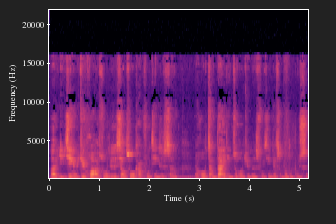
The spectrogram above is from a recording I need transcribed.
啊、以前有一句话说，就是小时候看父亲是山，然后长大一点之后觉得父亲就什么都不是，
